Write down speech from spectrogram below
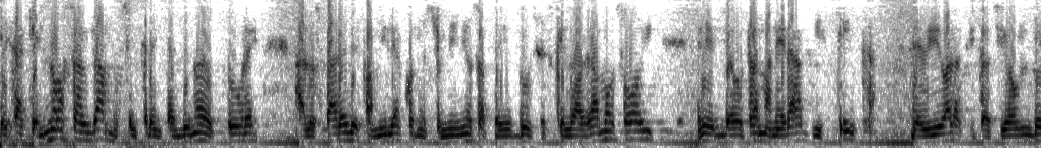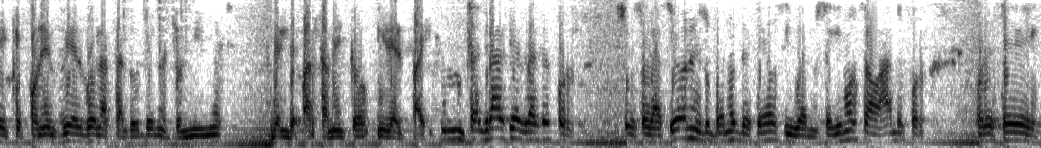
es a que no salgamos el 31 de octubre a los padres de familia con nuestros niños a pedir dulces, que lo hagamos hoy eh, de otra manera distinta, debido a la situación de que pone en riesgo la salud de nuestros niños del departamento y del país. Muchas gracias, gracias por sus oraciones, sus buenos deseos y bueno, seguimos trabajando por este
